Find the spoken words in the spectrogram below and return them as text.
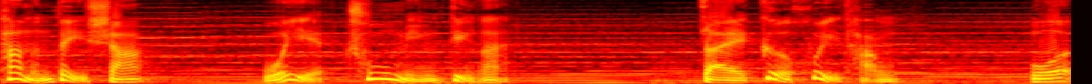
他们被杀，我也出名定案。在各会堂，我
